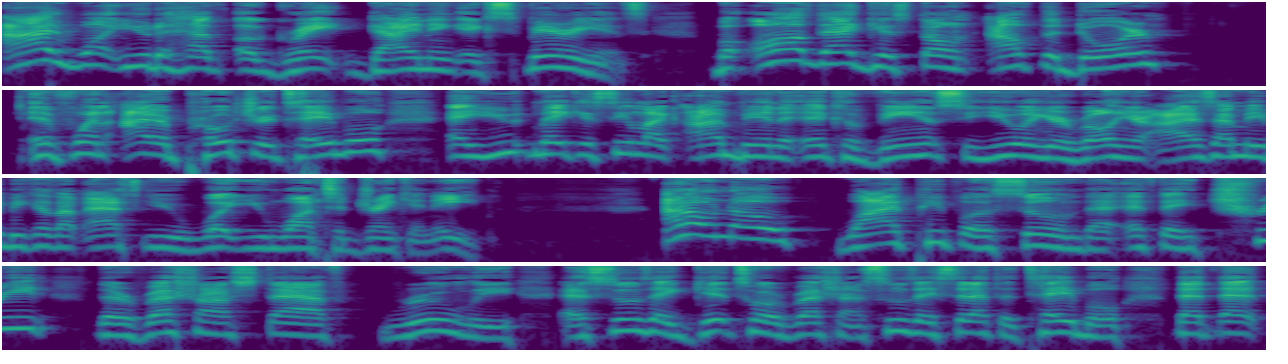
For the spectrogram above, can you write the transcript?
I want you to have a great dining experience, but all that gets thrown out the door if when I approach your table and you make it seem like I'm being an inconvenience to you and you're rolling your eyes at me because I'm asking you what you want to drink and eat. I don't know why people assume that if they treat their restaurant staff rudely as soon as they get to a restaurant, as soon as they sit at the table, that that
